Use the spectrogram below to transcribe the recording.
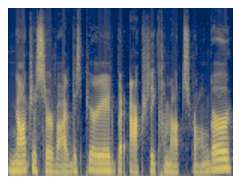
not just survive this period but actually come out stronger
